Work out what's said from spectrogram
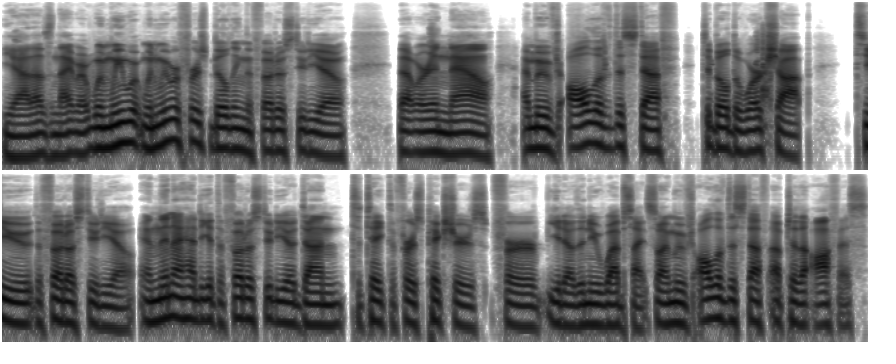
Yeah, that was a nightmare. When we were when we were first building the photo studio that we're in now, I moved all of the stuff to build the workshop to the photo studio. And then I had to get the photo studio done to take the first pictures for, you know, the new website. So I moved all of the stuff up to the office.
